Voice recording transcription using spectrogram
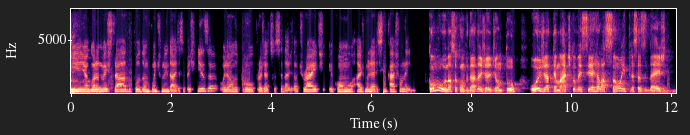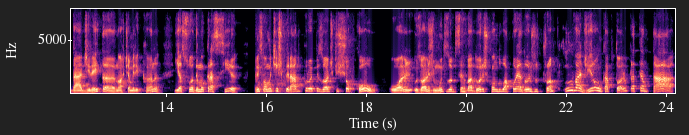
e agora no mestrado estou dando continuidade a essa pesquisa, olhando para o projeto Sociedade da Alt-Right e como as mulheres se encaixam nele. Como nossa convidada já adiantou, hoje a temática vai ser a relação entre essas ideias da direita norte-americana e a sua democracia, principalmente inspirado por um episódio que chocou olho, os olhos de muitos observadores quando apoiadores do Trump invadiram o Capitólio para tentar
